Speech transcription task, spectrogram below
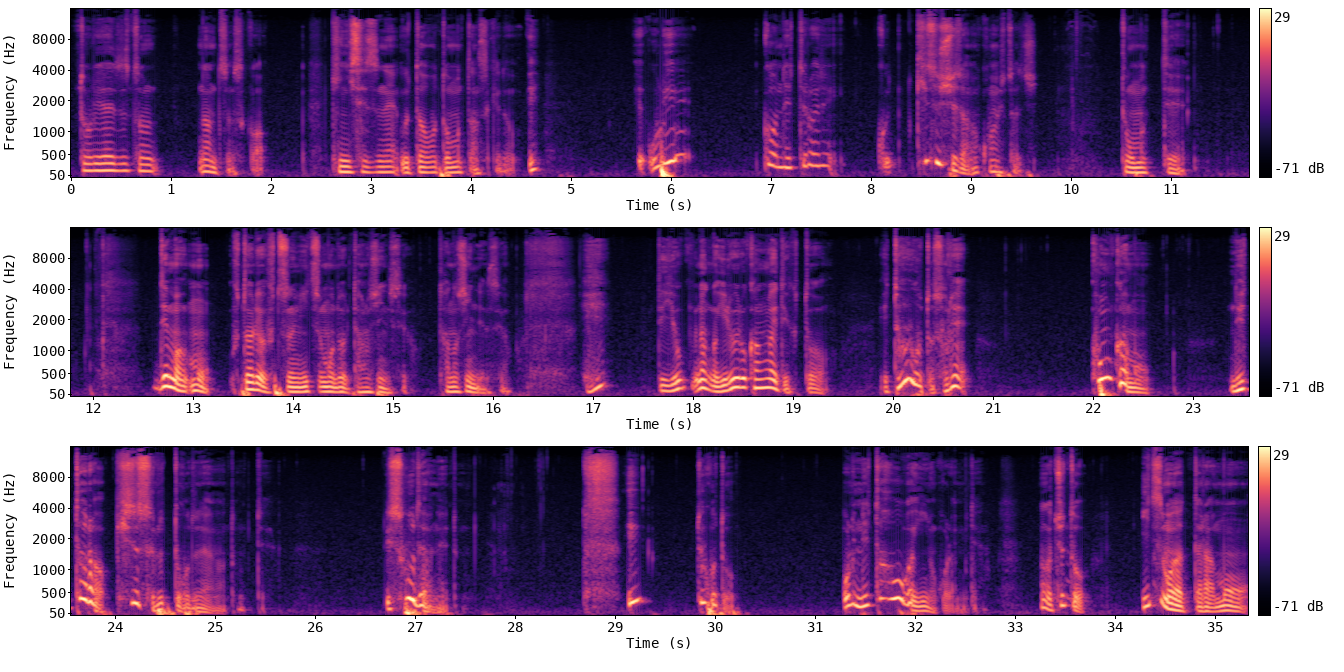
とりあえずその、なんつうんですか、気にせずね、歌おうと思ったんですけど、え、え、俺が寝てる間に、これ、キスしてたの？この人たち。と思って、でももう、二人は普通にいつも通り楽しいんですよ。楽しんでんですよ。え？で、よく、なんかいろいろ考えていくと、え、どういうこと？それ、今回も寝たらキスするってことだよなと思って。え、そうだよね？と。え、どういうこと？俺寝た方がいいの？これ？みたいな。なんかちょっと、いつもだったらも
